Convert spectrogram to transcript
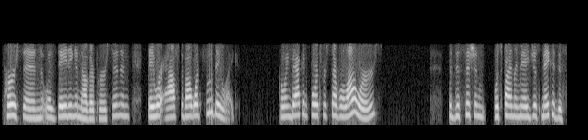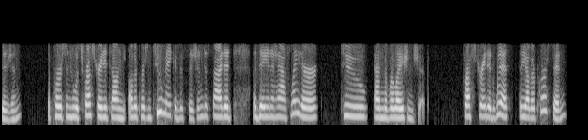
person was dating another person and they were asked about what food they like. Going back and forth for several hours, the decision was finally made just make a decision. The person who was frustrated telling the other person to make a decision decided a day and a half later to end the relationship. Frustrated with the other person,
